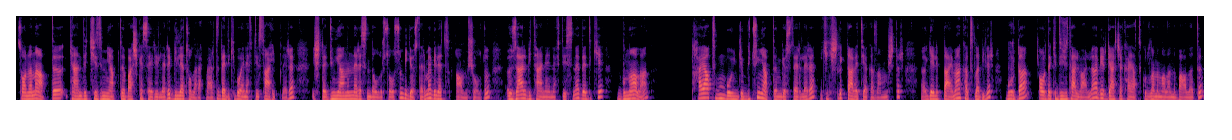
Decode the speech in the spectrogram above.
Sonra ne yaptı? Kendi çizim yaptığı başka serileri bilet olarak verdi. Dedi ki bu NFT sahipleri işte dünyanın neresinde olursa olsun bir gösterime bilet almış oldu. Özel bir tane NFT'sine dedi ki bunu alan hayatım boyunca bütün yaptığım gösterilere iki kişilik davetiye kazanmıştır. Ee, Gelip daima katılabilir. Burada oradaki dijital varlığa bir gerçek hayat kullanım alanı bağladı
